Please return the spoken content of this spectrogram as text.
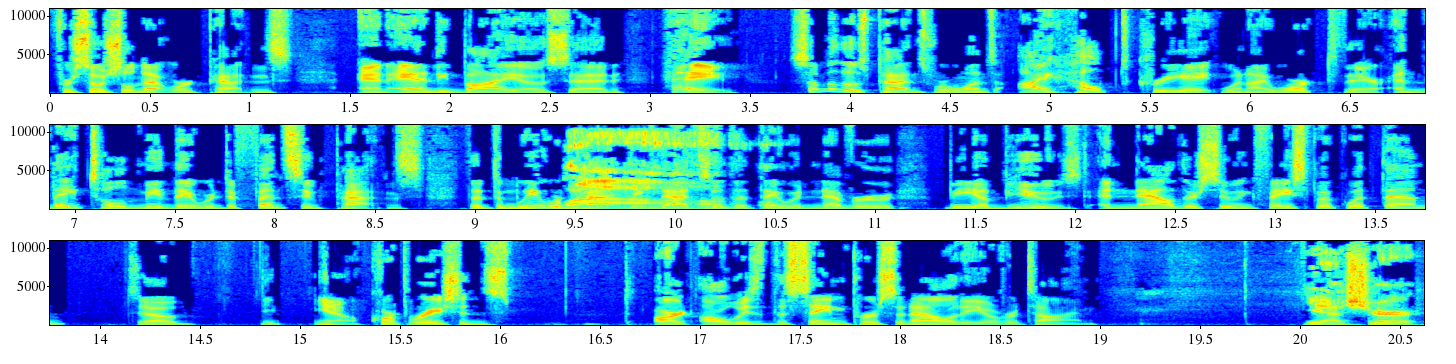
for social network patents, and Andy Baio said, "Hey." Some of those patents were ones I helped create when I worked there, and they told me they were defensive patents, that we were patenting that so that they would never be abused. And now they're suing Facebook with them. So, you know, corporations aren't always the same personality over time. Yeah, sure.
